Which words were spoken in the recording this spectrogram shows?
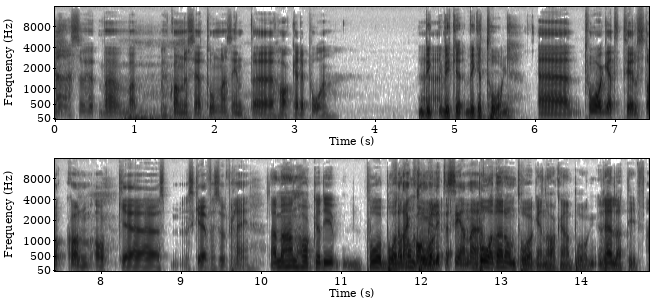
Men alltså, hur- vad, vad, hur kom det sig att Thomas inte hakade på? Vil, vilket, vilket tåg. Eh, tåget till Stockholm och eh, skrev för Superplay. Ja, men han hakade ju på båda de tåg, lite senare. Båda de tågen hakade han på relativt Ah.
